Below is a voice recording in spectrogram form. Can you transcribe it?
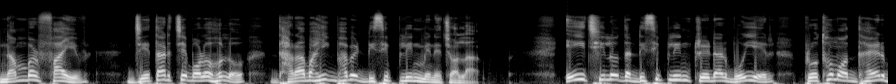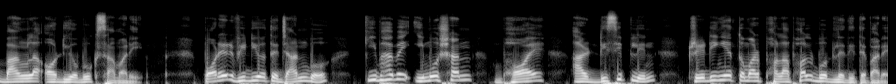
নাম্বার ফাইভ, জেতার চেয়ে বড় হলো ধারাবাহিকভাবে ডিসিপ্লিন মেনে চলা। এই ছিল দ্য ডিসিপ্লিন ট্রেডার বইয়ের প্রথম অধ্যায়ের বাংলা অডিও বুক সামারি। পরের ভিডিওতে জানব কীভাবে ইমোশন, ভয় আর ডিসিপ্লিন ট্রেডিংয়ে তোমার ফলাফল বদলে দিতে পারে।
